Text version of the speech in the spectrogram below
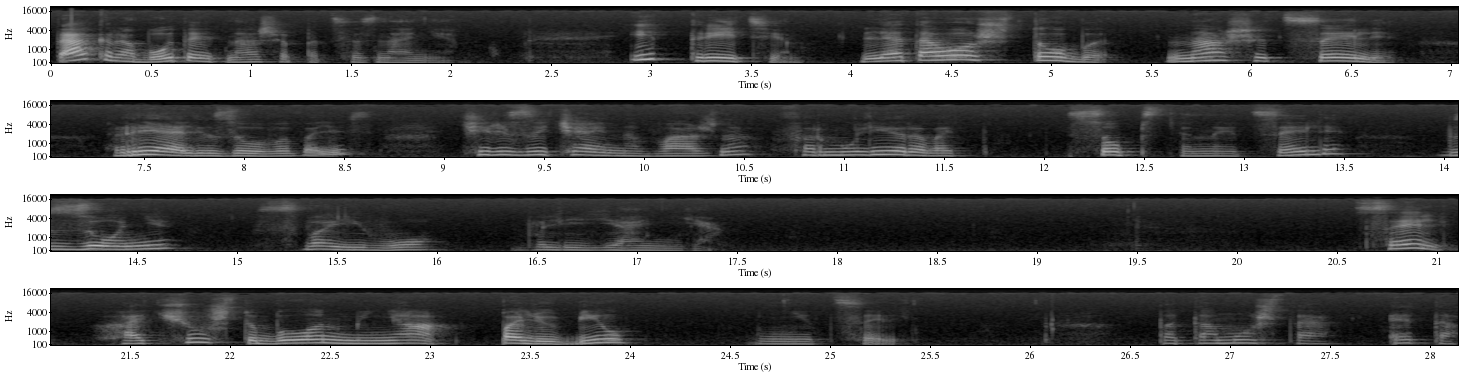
Так работает наше подсознание. И третье. Для того, чтобы наши цели реализовывались, чрезвычайно важно формулировать собственные цели в зоне своего влияния. Цель «хочу, чтобы он меня полюбил» не цель, потому что это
